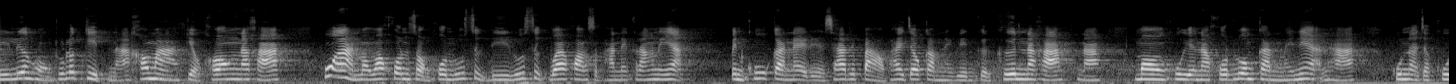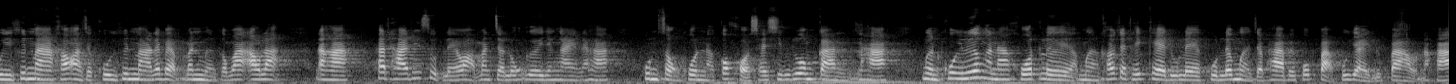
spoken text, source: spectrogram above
มีเรื่องของธุรกิจนะเข้ามาเกี่ยวข้องนะคะ ผู้อ่านมองว่าคนสองคนรู้สึกดีรู้สึกว่าความสัมพันธ์ในครั้งนี้ เป็นคู่กันในอดีตชาติหรือเปล่าไพ่เจ้ากรรมในเวรเกิดขึ้นนะคะนะมองคุยอนาคตร่วมกันไหมเนี่ยนะคะคุณอาจจะคุยขึ้นมาเขาอาจจะคุยขึ้นมาแล้แบบมันเหมือนกับว่าเอาละนะคะ ถ้าท้ายที่สุดแล้วอะมันจะลงเอยยังไงนะคะ คุณสองคนนะก็ขอใช้ชีวิตร่วมกันนะคะเหมือนคุยเรื่องอนาคตเลยอะเหมือนเขาจะเทคแคร์ดูแลคุณแล้วเหมือนจะพาไปพบปะผู้ใหญ่หรือเปล่านะคะ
